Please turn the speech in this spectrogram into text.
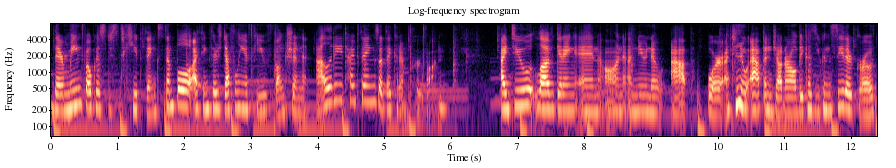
their main focus is to keep things simple, I think there's definitely a few functionality type things that they could improve on. I do love getting in on a new note app or a new app in general because you can see their growth,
